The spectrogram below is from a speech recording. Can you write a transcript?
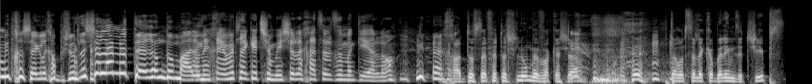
אם מתחשק לך פשוט לשלם יותר רנדומלי. אני חייבת להגיד שמי שלחץ על זה מגיע לו. אחד תוספת תשלום בבקשה. אתה רוצה לקבל עם זה צ'יפס?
